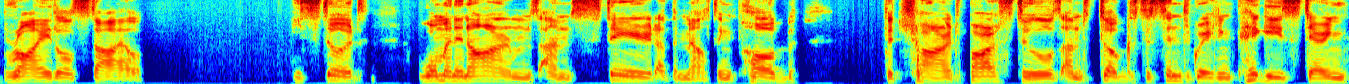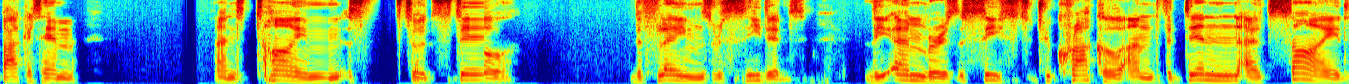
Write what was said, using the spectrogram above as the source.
bridal style. He stood, woman in arms, and stared at the melting pub, the charred bar stools and Doug's disintegrating piggies staring back at him. And time stood still. The flames receded, the embers ceased to crackle, and the din outside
